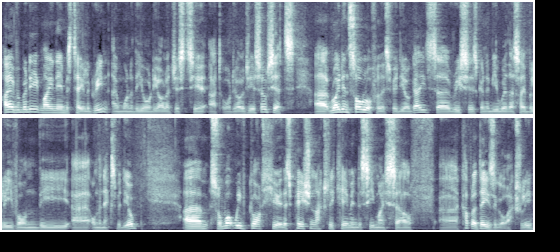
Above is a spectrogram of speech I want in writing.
Hi everybody, my name is Taylor Green. I'm one of the audiologists here at Audiology Associates. Uh, riding solo for this video, guys. Uh, Rhys is going to be with us, I believe, on the uh, on the next video. Um, so what we've got here, this patient actually came in to see myself uh, a couple of days ago, actually.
